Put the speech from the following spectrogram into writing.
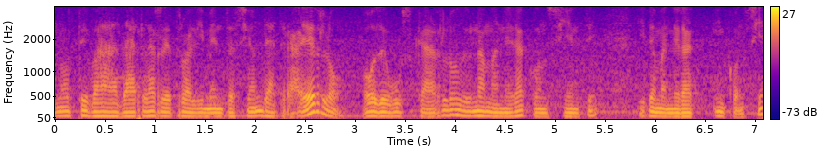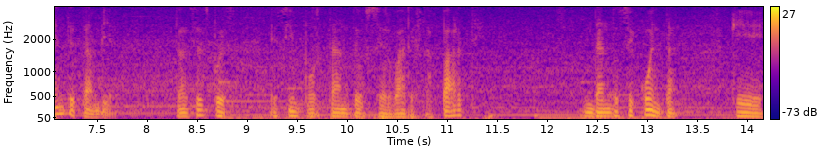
no te va a dar la retroalimentación de atraerlo o de buscarlo de una manera consciente y de manera inconsciente también. Entonces, pues es importante observar esa parte, dándose cuenta que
